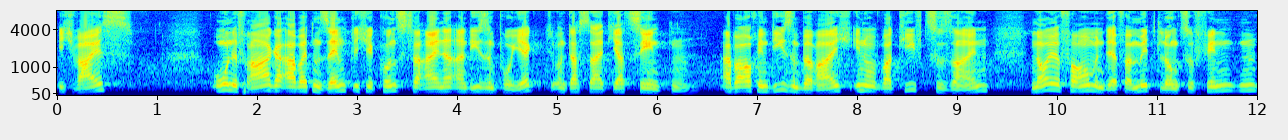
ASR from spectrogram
Ich weiß, ohne Frage arbeiten sämtliche Kunstvereine an diesem Projekt und das seit Jahrzehnten. Aber auch in diesem Bereich innovativ zu sein, neue Formen der Vermittlung zu finden,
